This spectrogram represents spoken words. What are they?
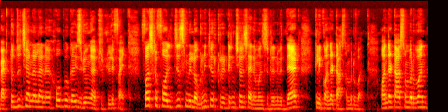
back to the channel and I hope you guys doing absolutely fine. First of all, just me log in your credentials and once done with that, click on the task number one. On the task number one,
